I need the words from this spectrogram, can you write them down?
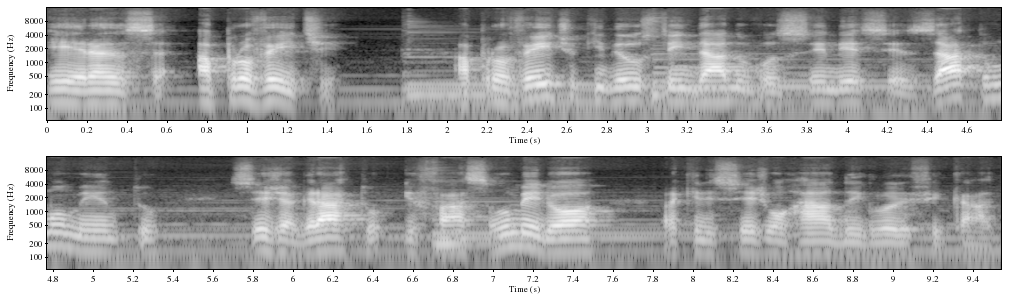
herança. Aproveite Aproveite o que Deus tem dado você nesse exato momento, seja grato e faça o melhor para que Ele seja honrado e glorificado.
